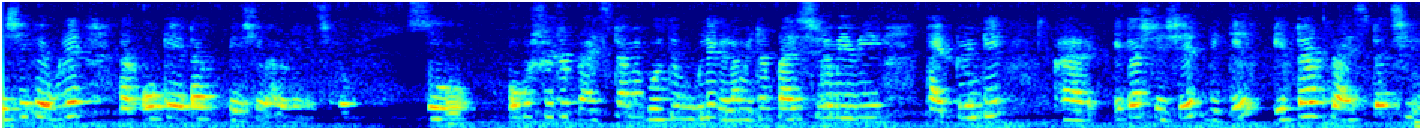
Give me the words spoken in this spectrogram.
বেশি ফেভারিট আর ওকে এটা বেশি ভালো লেগেছিল। সো অবশ্যই এটার প্রাইসটা আমি বলতে ভুলে গেলাম। এটার প্রাইস ছিল মেবি ফাইভ টোয়েন্টি আর এটা শেষের দিকে। এটার প্রাইসটা ছিল,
